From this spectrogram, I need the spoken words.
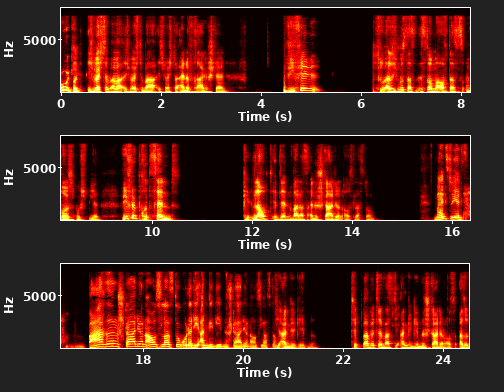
Gut. und ich möchte mal, ich möchte mal, ich möchte eine Frage stellen. Wie viel zu, also ich muss das, ist noch mal auf das Wolfsburg-Spiel. Wie viel Prozent glaubt ihr denn, war das eine Stadionauslastung? Meinst du jetzt wahre Stadionauslastung oder die angegebene Stadionauslastung? Die angegebene. Tipp mal bitte, was die angegebene Stadion aus, also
